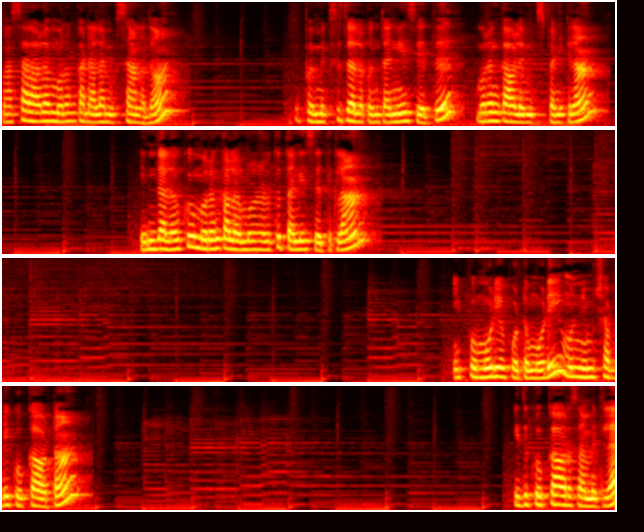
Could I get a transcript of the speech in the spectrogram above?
மசாலாவில் முருங்கைக்காய் நல்லா மிக்ஸ் ஆனதும் இப்போ மிக்ஸி ஜாரில் கொஞ்சம் தண்ணியை சேர்த்து முருங்காவில் மிக்ஸ் பண்ணிக்கலாம். இந்த அளவுக்கு முருங்காவில் முழு அளவுக்கு தண்ணி சேர்த்துக்கலாம். இப்போ மூடியை போட்டு மூடி மூணு நிமிஷம் அப்படியே குக் ஆகட்டும். இது குக் ஆகிற சமயத்தில்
